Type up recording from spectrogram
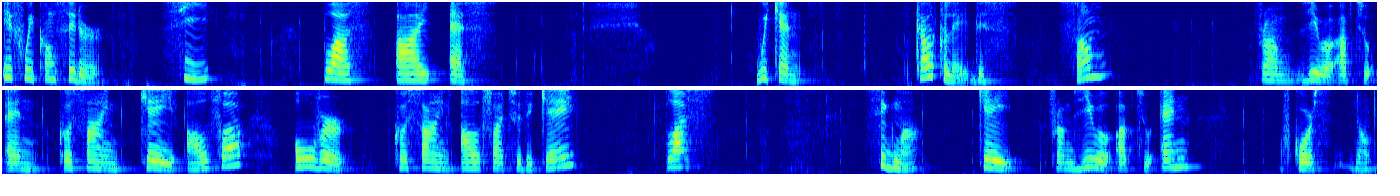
if we consider c plus is. We can calculate this sum from 0 up to n cosine k alpha over cosine alpha to the k plus sigma k from 0 up to n. Of course, don't,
